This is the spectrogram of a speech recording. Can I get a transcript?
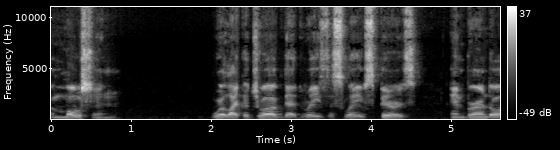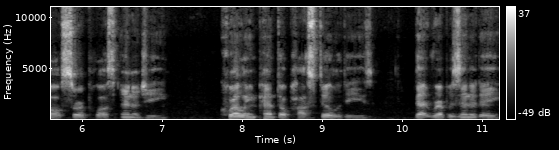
emotion were like a drug that raised the slaves' spirits and burned off surplus energy quelling pent up hostilities that represented a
